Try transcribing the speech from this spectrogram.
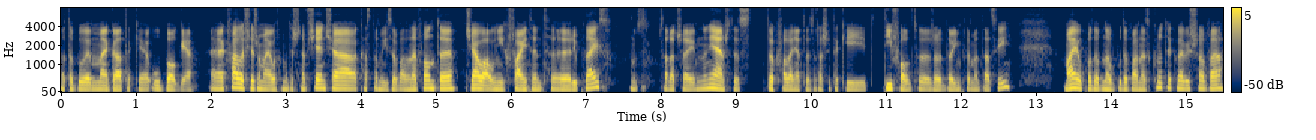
no to były mega takie ubogie. E, Chwalą się, że mają automatyczne wcięcia, customizowalne fonty. Działa u nich Find and e, Replace, co raczej, no nie wiem, czy to jest do chwalenia, to jest raczej taki default e, do implementacji. Mają podobno wbudowane skróty klawiszowe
